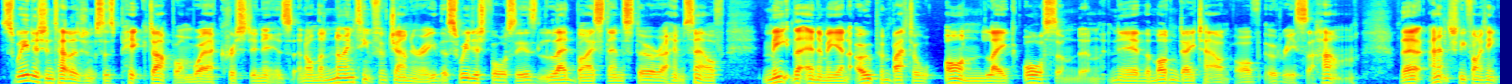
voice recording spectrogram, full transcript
Swedish intelligence has picked up on where Christian is, and on the 19th of January, the Swedish forces, led by Sten Sture himself, meet the enemy in open battle on Lake Åsunden, near the modern day town of Ulricehamn. They're actually fighting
